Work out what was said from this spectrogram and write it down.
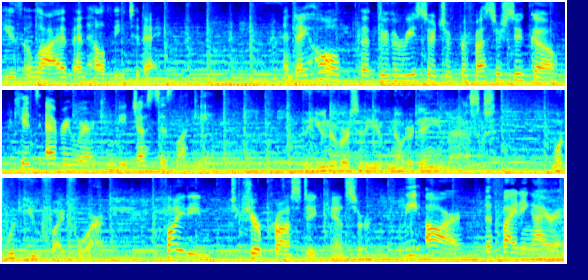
He's alive and healthy today. And I hope that through the research of Professor Suckow, kids everywhere can be just as lucky. The University of Notre Dame asks, what would you fight for? Fighting to cure prostate cancer. We are the Fighting Irish.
